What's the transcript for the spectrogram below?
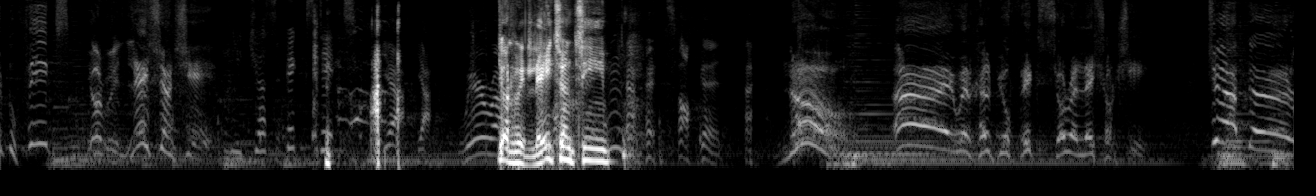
Here to fix your relationship. We just fixed it. yeah, yeah. We're. Uh, Your relationship. it's all good. No! I will help you fix your relationship. Chapter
